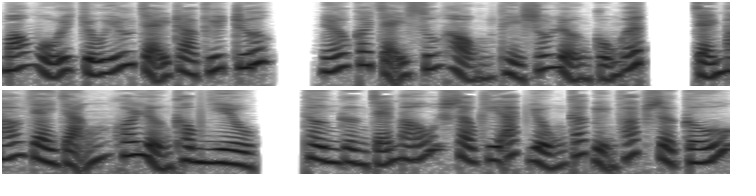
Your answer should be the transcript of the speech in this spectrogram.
máu mũi chủ yếu chảy ra phía trước, nếu có chảy xuống họng thì số lượng cũng ít, chảy máu dai dẳng, khối lượng không nhiều, thường ngừng chảy máu sau khi áp dụng các biện pháp sơ cứu.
